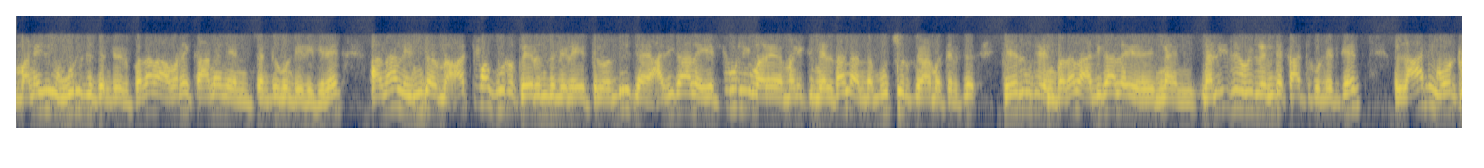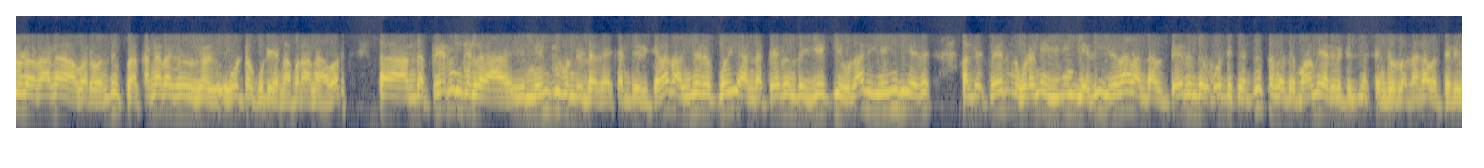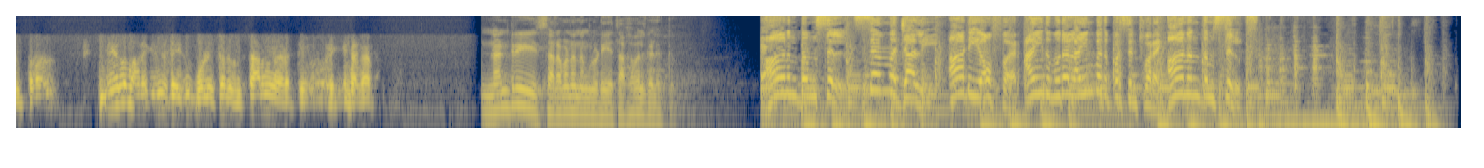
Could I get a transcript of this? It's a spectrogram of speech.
மனைவி ஊருக்கு சென்றிருப்பதால் அவரை காண சென்று கொண்டிருக்கிறேன். ஆனால் இந்த ஆத்மாக்கூறு பேருந்து நிலையத்தில் வந்து அதிகாலை எட்டு மணி மணிக்கு மேல் தான் அந்த மூச்சூர் கிராமத்திற்கு பேருந்து என்பதால் அதிகாலை ந- நள்ளிரவில் இருந்து காத்துக் கொண்டிருக்கேன் லாரி ஓட்டுநரான அவர் வந்து கனரகங்கள் ஓட்டக்கூடிய நபரான அவர். அந்த பேருந்தில் நின்று கொண்டிருந்ததை கண்டிருக்கிறார். அங்கிருந்து போய் அந்த பேருந்தை இயக்கியுள்ளார் இயங்கியது அந்த பேருந்து உடனே இயங்கியது. இதனால் அந்த பேருந்தை ஓட்டி சென்று தனது மாமியார் வீட்டுக்கு சென்றுள்ளதாக அவர் தெரிவித்தார். மேலும் அறையில் செய்து போலீசார் விசாரணை நடத்தி வருகின்றனர். நன்றி சரவணன் உங்களுடைய தகவல்களுக்கு. ஆனந்தம் சில்க் செம்ம ஜாலி. ஆடி ஆஃபர். ஐந்து முதல் ஐம்பது பர்சன்ட் வரை. ஆனந்தம் சில்க்ஸ்.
